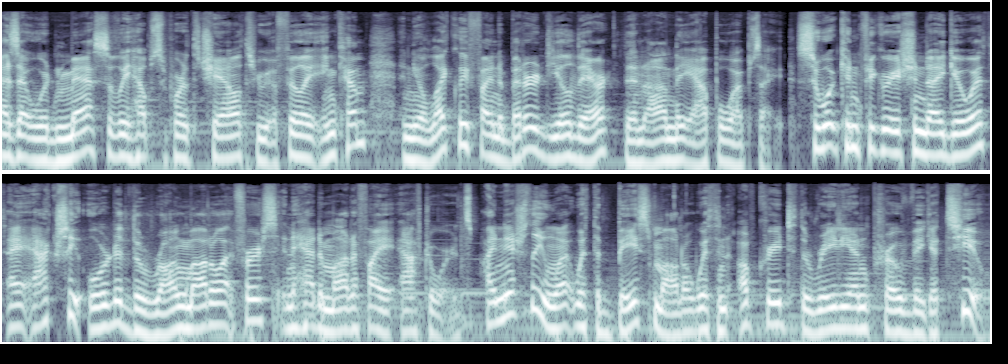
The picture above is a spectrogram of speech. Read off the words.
as that would massively help support the channel through affiliate income, and you'll likely find a better deal there than on the Apple website. So what configuration did I go with? I actually ordered the wrong model at first and had to modify it afterwards. I initially went with the base model with an upgrade to the Radeon Pro Vega 2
